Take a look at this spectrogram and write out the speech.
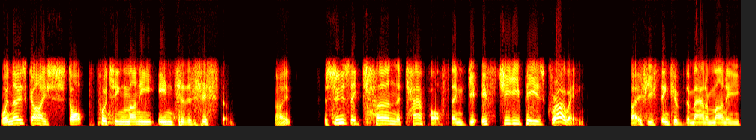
when those guys stop putting money into the system, right? As soon as they turn the tap off, then if GDP is growing, if you think of the amount of money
